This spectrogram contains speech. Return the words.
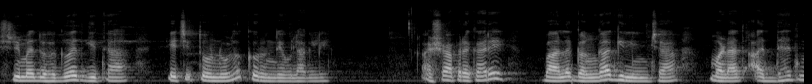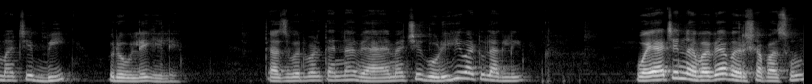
श्रीमद भगवद्गीता याची तोंडोळख करून देऊ लागली. अशा प्रकारे बालक गंगागिरींच्या मनात अध्यात्माचे बी रोवले गेले. त्याचबरोबर त्यांना व्यायामाची गोडीही वाटू लागली. वयाच्या नवव्या वर्षापासून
